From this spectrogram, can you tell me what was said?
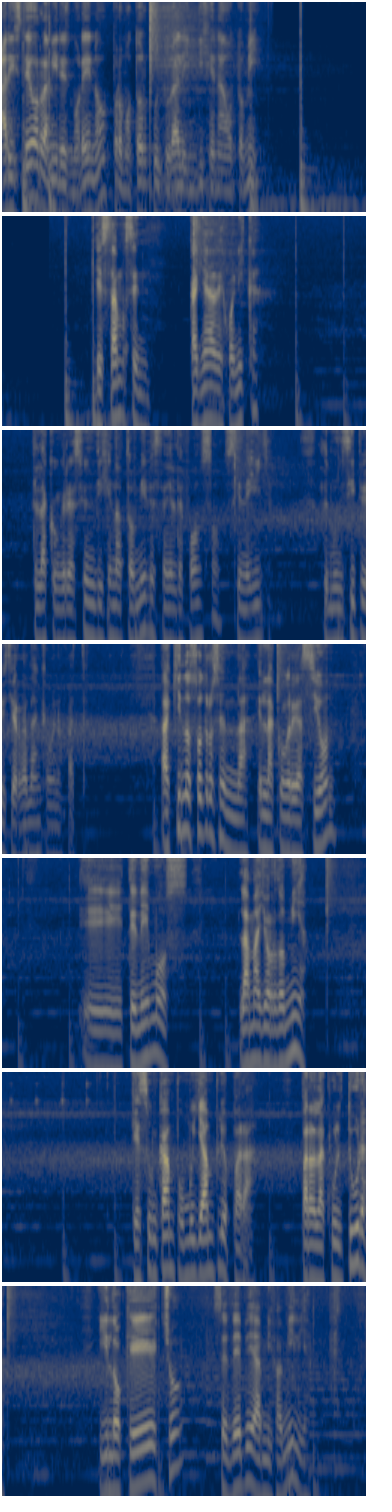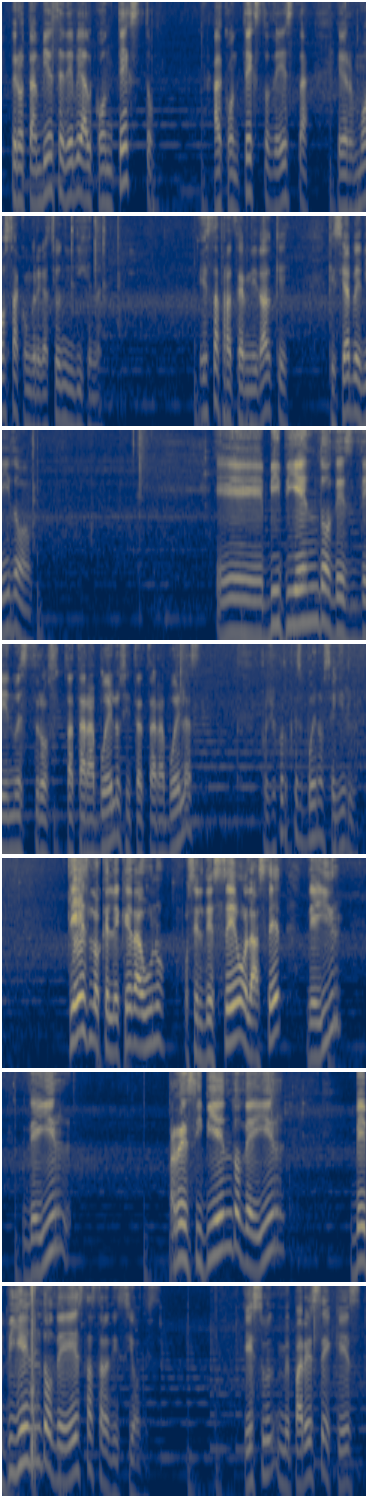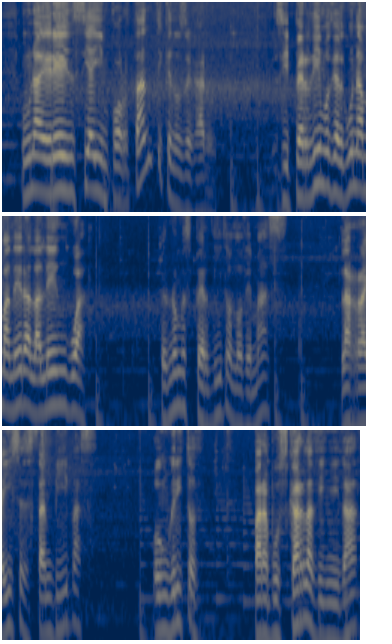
Aristeo Ramírez Moreno, promotor cultural indígena otomí. Estamos en Cañada de Juanica, de la Congregación Indígena Otomí de San Ildefonso, Cieneguilla, del municipio de Tierra Blanca, Guanajuato. Aquí nosotros en la, en la congregación eh, tenemos la mayordomía, que es un campo muy amplio para, para la cultura. Y lo que he hecho se debe a mi familia, pero también se debe al contexto, al contexto de esta hermosa congregación indígena. Esta fraternidad que, que se ha venido eh, viviendo desde nuestros tatarabuelos y tatarabuelas, pues yo creo que es bueno seguirlo. ¿Qué es lo que le queda a uno? Pues el deseo, la sed de ir, de ir recibiendo, de ir bebiendo de estas tradiciones. Eso me parece que es una herencia importante que nos dejaron. Si perdimos de alguna manera la lengua, pero no hemos perdido lo demás. Las raíces están vivas. Un grito para buscar la dignidad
